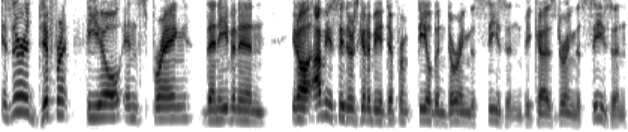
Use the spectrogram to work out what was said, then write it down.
is there a different feel in spring than even in you know, obviously there's going to be a different feel than during the season because during the season,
